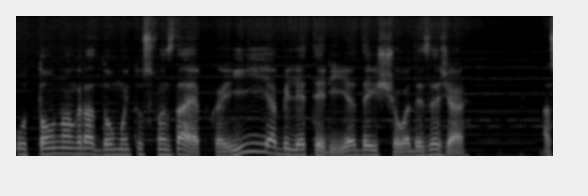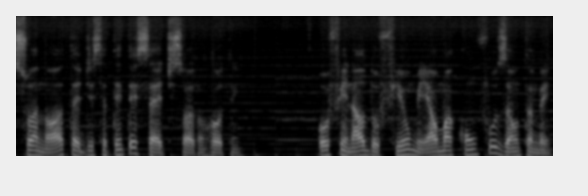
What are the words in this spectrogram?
o tom não agradou muitos fãs da época e a bilheteria deixou a desejar. A sua nota é de 77 só no Rotten. O final do filme é uma confusão também.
